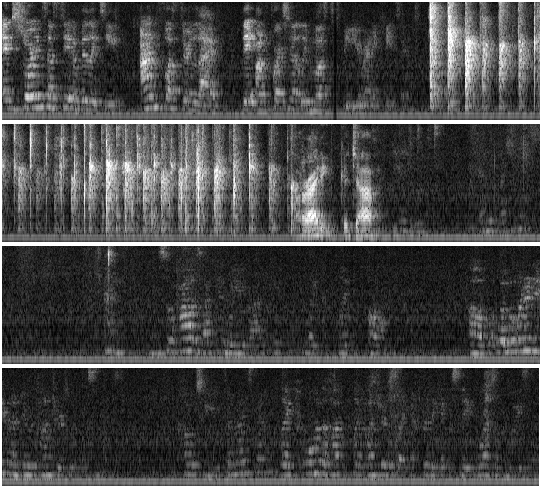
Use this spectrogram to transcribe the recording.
ensuring sustainability, and fostering life, they unfortunately must be eradicated. All righty, good job. Any questions? So how exactly will you eradicate, like, like, um, uh, what, what, what are they gonna do with hunters with the snakes? How to euthanize them? Like, what would the hunt, like hunters, like, after they get the snake, what are some ways that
